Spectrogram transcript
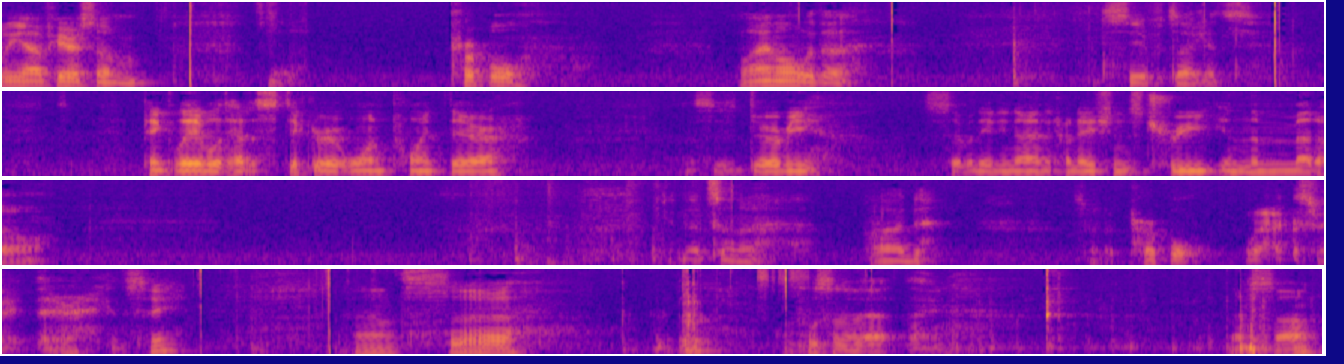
we have here some, some purple vinyl with a. Let's see if it's like it's pink label. It had a sticker at one point there. This is Derby, 789. The Carnations Tree in the Meadow. And that's on a odd sort of purple wax right there. You can see. Let's uh, let's listen to that thing. Nice song.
